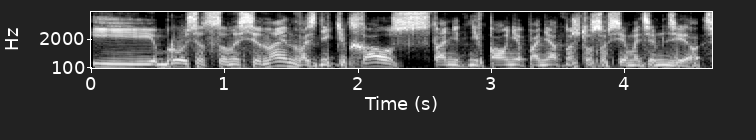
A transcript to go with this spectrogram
и бросятся на Синай, возникнет хаос, станет не вполне понятно, что со всем этим делать.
